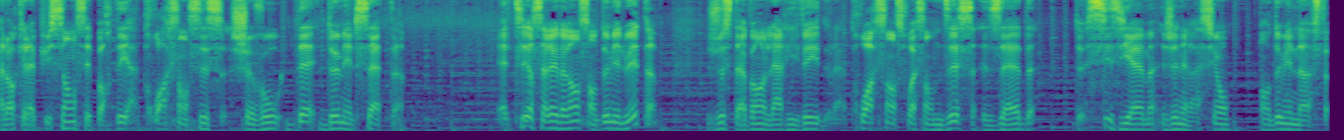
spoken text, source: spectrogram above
alors que la puissance est portée à 306 chevaux dès 2007. Elle tire sa révérence en 2008, juste avant l'arrivée de la 370Z de sixième génération en 2009.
